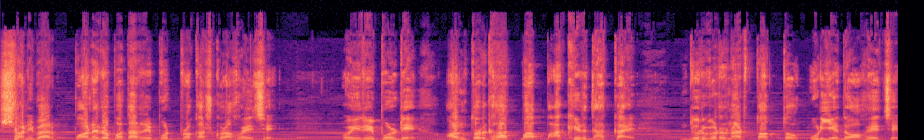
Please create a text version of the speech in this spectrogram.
শনিবার পনেরো পাতার রিপোর্ট প্রকাশ করা হয়েছে। ওই রিপোর্টে অন্তর্ঘাত বা পাখির ধাক্কায় দুর্ঘটনার তত্ত্ব উড়িয়ে দেওয়া হয়েছে।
